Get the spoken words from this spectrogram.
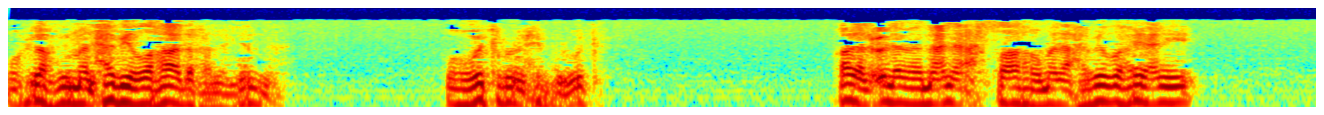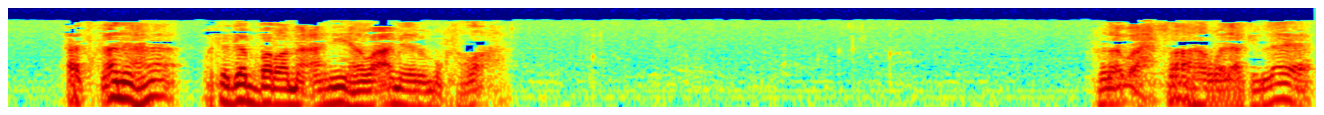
وفي لفظ من حفظها دخل الجنة. وهو وتر يحب الوتر. قال العلماء معنى أحصاها ومعنى حفظها يعني أتقنها وتدبر معانيها وعمل بمقتضاها. فلو أحصاها ولكن لا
